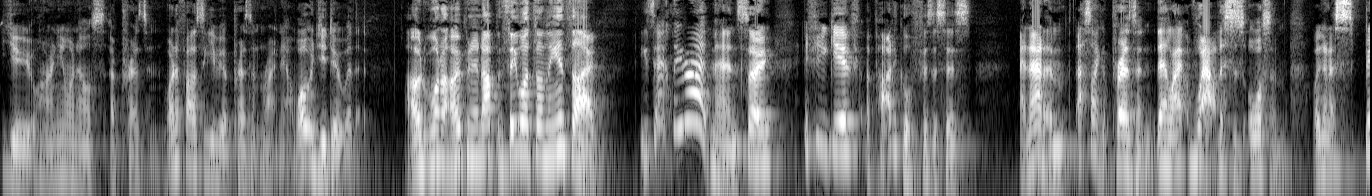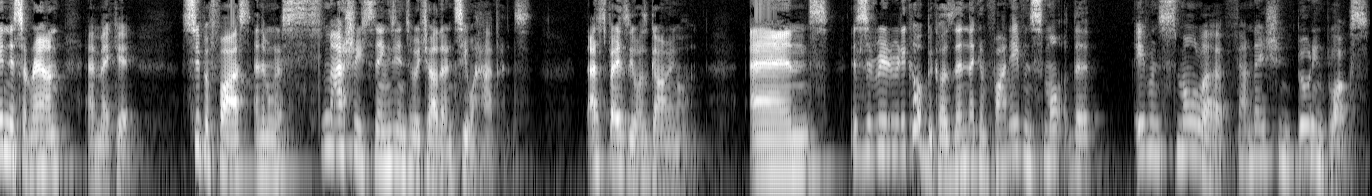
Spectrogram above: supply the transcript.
you or anyone else a present? What if I was to give you a present right now? What would you do with it? I would want to open it up and see what's on the inside. Exactly right, man. So if you give a particle physicist an atom, that's like a present. They're like, wow, this is awesome. We're going to spin this around and make it super fast, and then we're going to smash these things into each other and see what happens. That's basically what's going on. And this is really, really cool because then they can find even small, the even smaller foundation building blocks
